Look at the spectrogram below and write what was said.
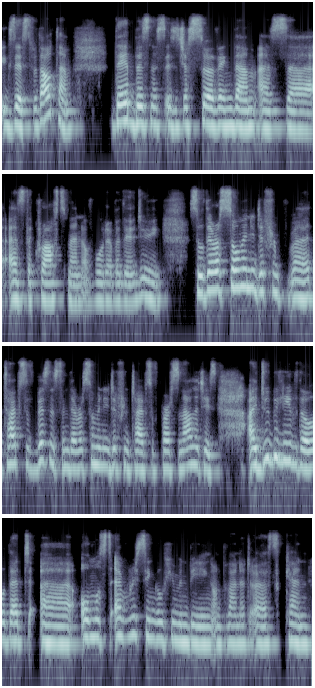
exist without them their business is just serving them as uh, as the craftsmen of whatever they're doing. So there are so many different uh, types of business and there are so many different types of personalities. I do believe though that uh, almost every single human being on planet earth can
